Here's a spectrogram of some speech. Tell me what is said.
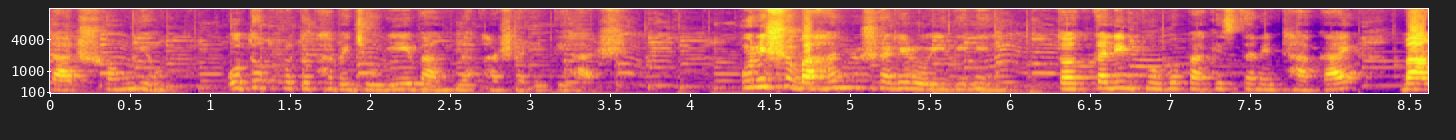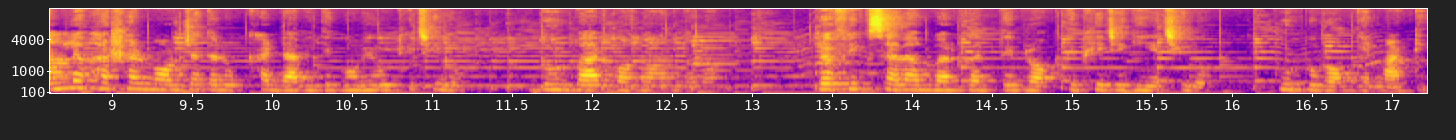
তার সঙ্গেও ওতপ্রোতভাবে জড়িয়ে বাংলা ভাষার ইতিহাস। উনিশশো সালের ওই দিনে তৎকালীন পূর্ব পাকিস্তানের ঢাকায় বাংলা ভাষার মর্যাদা রক্ষার দাবিতে গড়ে উঠেছিল দুর্বার গণ আন্দোলন। রফিক সালাম বরকতদের রক্তে ভেজে গিয়েছিল পূর্ববঙ্গের মাটি।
